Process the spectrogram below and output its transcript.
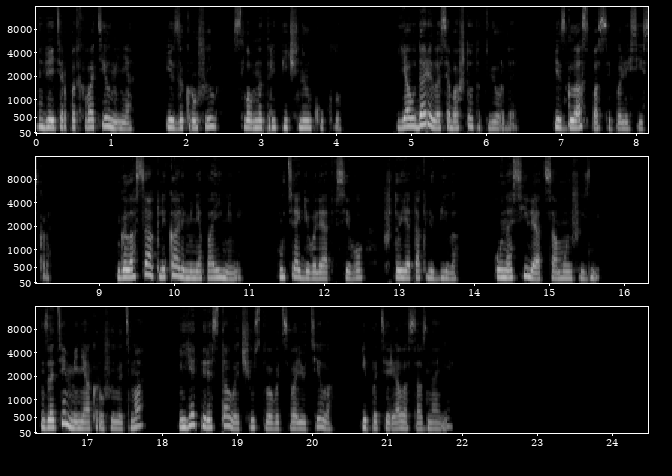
Ветер подхватил меня и закружил, словно тряпичную куклу. Я ударилась обо что-то твердое. Из глаз посыпались искры. Голоса окликали меня по имени, утягивали от всего, что я так любила, уносили от самой жизни. Затем меня окружила тьма, и я перестала чувствовать свое тело и потеряла сознание.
